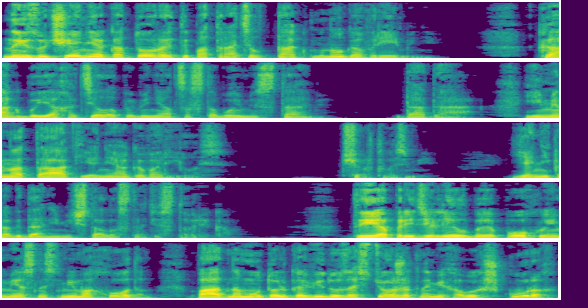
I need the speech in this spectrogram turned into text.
на изучение которой ты потратил так много времени. Как бы я хотела поменяться с тобой местами. Да-да, именно так я не оговорилась. Черт возьми, я никогда не мечтала стать историком. Ты определил бы эпоху и местность мимоходом, по одному только виду застежек на меховых шкурах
